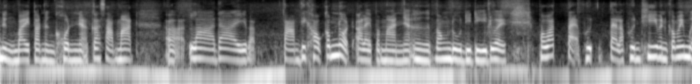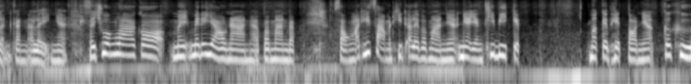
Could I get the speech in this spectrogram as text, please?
หนึ่งใบต่อหนึ่งคนเนี่ยก็สามารถล่าได้แบบตามที่เขากำหนดอะไรประมาณเนี้ยเออต้องดูดี ๆ ด้วย เพราะว่าแต่พื้นแต่ละพื้นที่มันก็ไม่เหมือนกันอะไรอย่างเงี้ยและช่วงล่าก็ไม่ไม่ได้ยาวนานค่ะประมาณแบบสองอาทิตย์สามอาทิตย์อะไรประมาณเนี้ยเนี่ยอย่างที่บีเก็บมาเก็บเห็ดตอนเนี้ยก็คือ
